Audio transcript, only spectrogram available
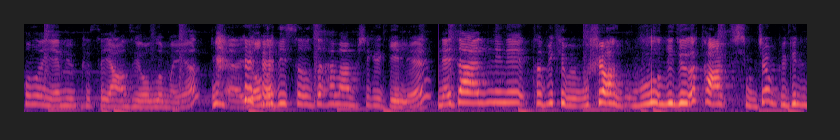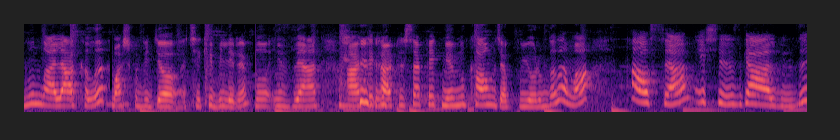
Polonya'ya mümkünse yalnız yollamayın. E, yolladıysanız da hemen bir şekilde gelin. Nedenini tabii ki bu şu an bu videoda tartışmayacağım. Bugün bununla alakalı başka video çekebilirim. Bunu izleyen erkek arkadaşlar pek memnun kalmayacak bu yorumdan ama tavsiyem eşiniz geldiğinde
